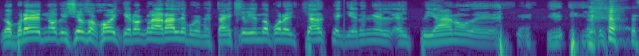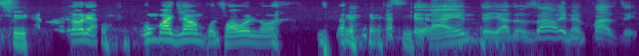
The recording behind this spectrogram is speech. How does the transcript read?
Los breves noticiosos, joven, quiero aclararle porque me están escribiendo por el chat que quieren el, piano de, sí. Gloria. Un background, por favor, no. La gente, ya tú sabes, no es fácil.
